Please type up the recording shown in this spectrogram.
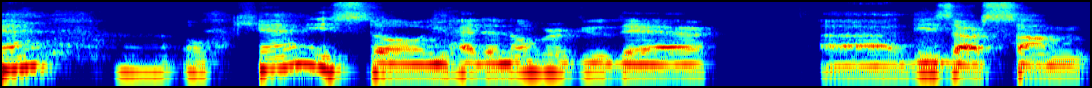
Yeah, uh, okay, so you had an overview there. Uh, these are some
